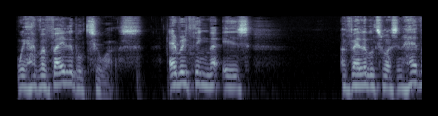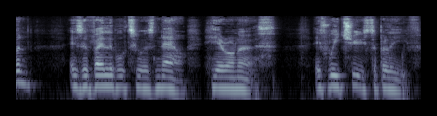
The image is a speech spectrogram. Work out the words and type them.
we have available to us everything that is available to us in heaven is available to us now here on earth if we choose to believe.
